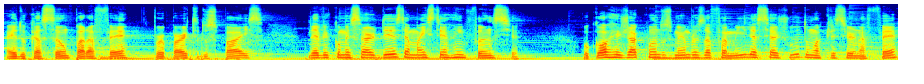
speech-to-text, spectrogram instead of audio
A educação para a fé, por parte dos pais, deve começar desde a mais tenra infância. Ocorre já quando os membros da família se ajudam a crescer na fé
